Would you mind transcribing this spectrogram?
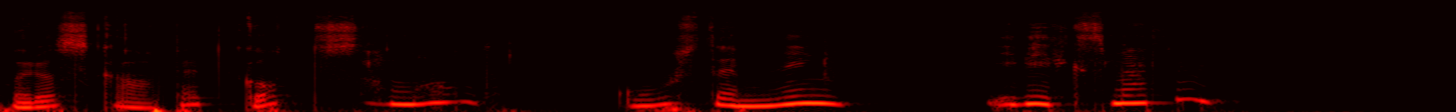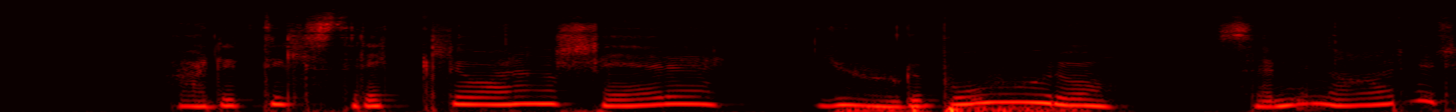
for å skape et godt samhold, god stemning i virksomheten? Er det tilstrekkelig å arrangere julebord og seminarer?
